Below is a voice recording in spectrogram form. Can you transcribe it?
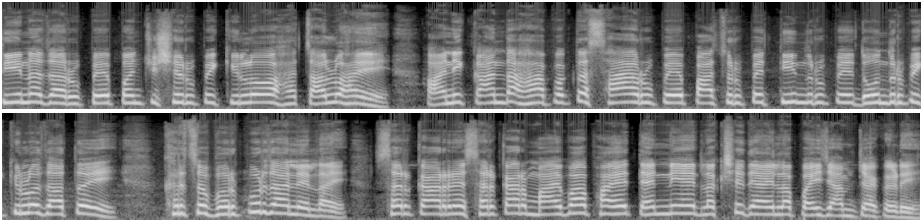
तीन हजार रुपये पंचवीसशे रुपये किलो हा चालू आहे. आणि कांदा हा फक्त सहा रुपये पाच रुपये तीन रुपये दोन रुपये किलो जातो आहे खर्च भरपूर झालेला आहे. सरकारने सरकार मायबाप आहे त्यांनी लक्ष द्यायला पाहिजे आमच्याकडे.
